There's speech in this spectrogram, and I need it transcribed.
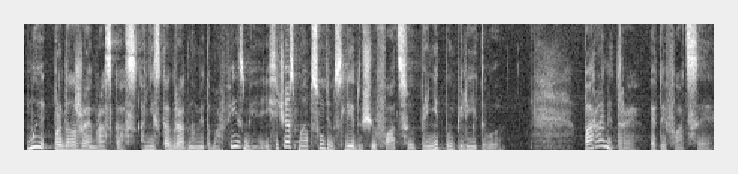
Мы продолжаем рассказ о низкоградном метаморфизме, и сейчас мы обсудим следующую фацию – принит-помпелиитовую. Параметры этой фации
